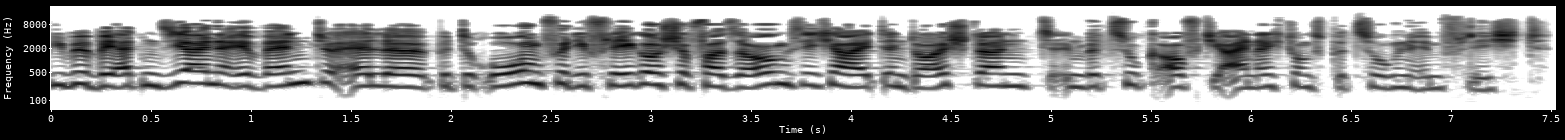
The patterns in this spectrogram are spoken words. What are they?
Wie bewerten Sie eine eventuelle Bedrohung für die pflegerische Versorgungssicherheit in Deutschland in Bezug auf die einrichtungsbezogene Impfpflicht?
